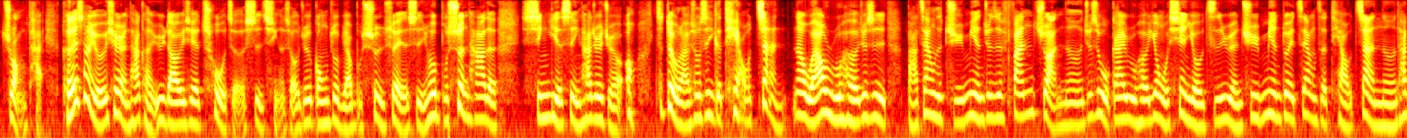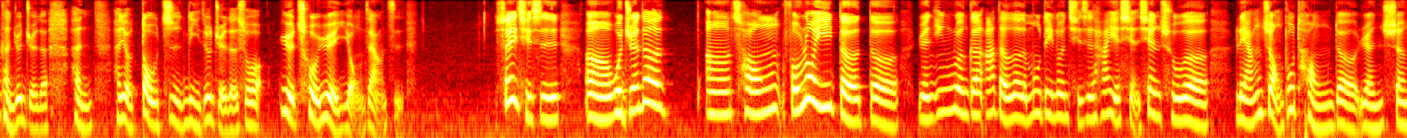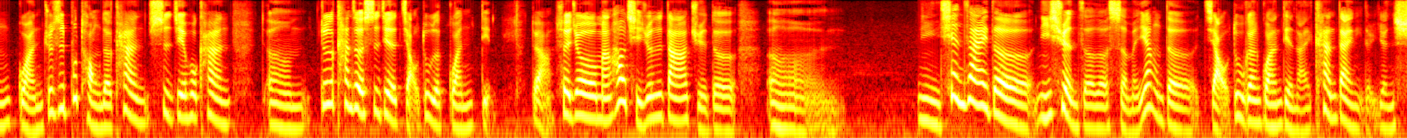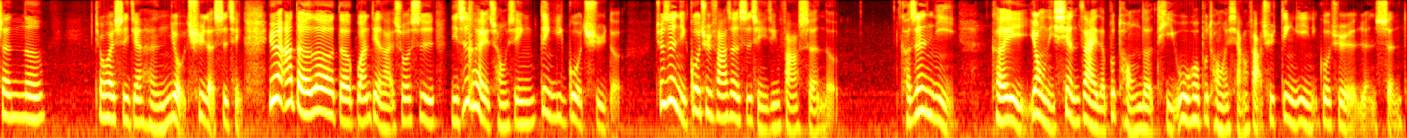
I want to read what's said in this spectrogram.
状态，可是像有一些人，他可能遇到一些挫折事情的时候，就是工作比较不顺遂的事情，或不顺他的心意的事情，他就会觉得，哦，这对我来说是一个挑战。那我要如何就是把这样的局面就是翻转呢？就是我该如何用我现有资源去面对这样子的挑战呢？他可能就觉得很很有斗志力，就觉得说越挫越勇这样子。所以其实，嗯、我觉得。嗯，从弗洛伊德的原因论跟阿德勒的目的论，其实它也显现出了两种不同的人生观，就是不同的看世界或看，嗯，就是看这个世界的角度的观点，对啊，所以就蛮好奇，就是大家觉得，嗯，你现在的你选择了什么样的角度跟观点来看待你的人生呢？就会是一件很有趣的事情，因为阿德勒的观点来说是，你是可以重新定义过去的，就是你过去发生的事情已经发生了，可是你可以用你现在的不同的体悟或不同的想法去定义你过去的人生。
